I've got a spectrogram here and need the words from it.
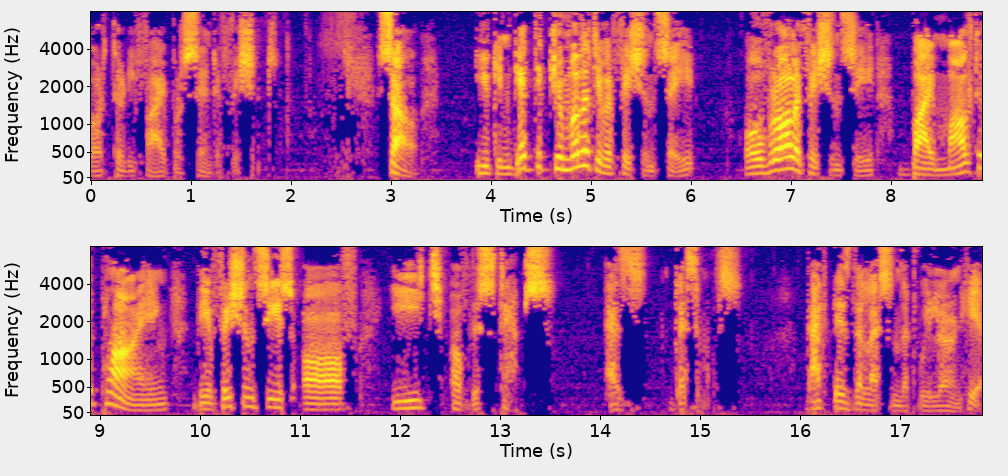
or 35% efficient. So you can get the cumulative efficiency, overall efficiency, by multiplying the efficiencies of each of the steps as decimals. That is the lesson that we learn here.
